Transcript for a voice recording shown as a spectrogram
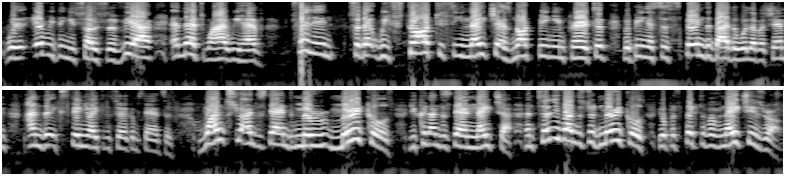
where everything is so severe, and that's why we have tefillin so that we start to see nature as not being imperative but being suspended by the will of Hashem under extenuating circumstances. Once you understand mir- miracles, you can understand nature. Until you've understood miracles, your perspective of nature is wrong.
